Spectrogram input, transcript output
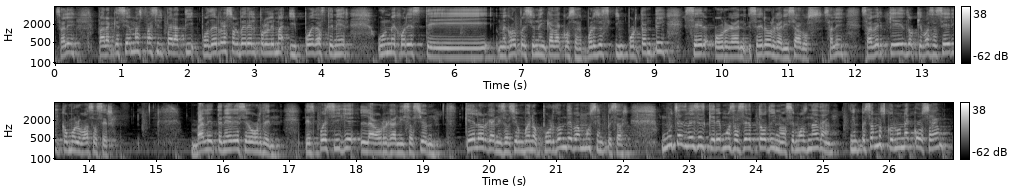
¿Sale? Para que sea más fácil para ti poder resolver el problema y puedas tener un mejor, este, mejor presión en cada cosa. Por eso es importante ser, ser organizados, ¿sale? Saber qué es lo que vas a hacer y cómo lo vas a hacer. Vale tener ese orden. Después sigue la organización. ¿Qué es la organización? Bueno, ¿por dónde vamos a empezar? Muchas veces queremos hacer todo y no hacemos nada. Empezamos con una cosa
